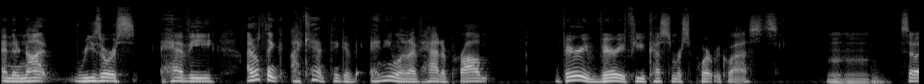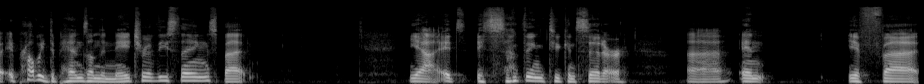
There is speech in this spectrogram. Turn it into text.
and they're not resource heavy. I don't think I can't think of anyone I've had a problem. Very very few customer support requests. Mm-hmm. So it probably depends on the nature of these things, but yeah, it's it's something to consider. Uh, and if uh,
